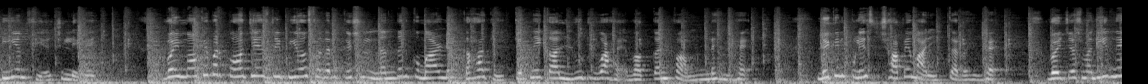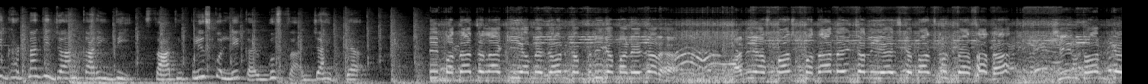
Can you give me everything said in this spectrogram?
डीएमसीएच ले गई। वहीं मौके पर पहुँचे एसडीपीओ सदर कृष्ण नंदन कुमार ने कहा कि कितने का लूट हुआ है, वह कंफर्म नहीं है। लेकिन पुलिस छापेमारी कर रही है। वही चश्मदीद ने घटना की जानकारी दी, साथ ही पुलिस को लेकर गुस्सा ज़ाहिर किया। पता चला कि अमेजोन कंपनी का मैनेजर है। अभी स्पष्ट पता नहीं चली है इसके पास कुछ पैसा था। छीन थोन के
